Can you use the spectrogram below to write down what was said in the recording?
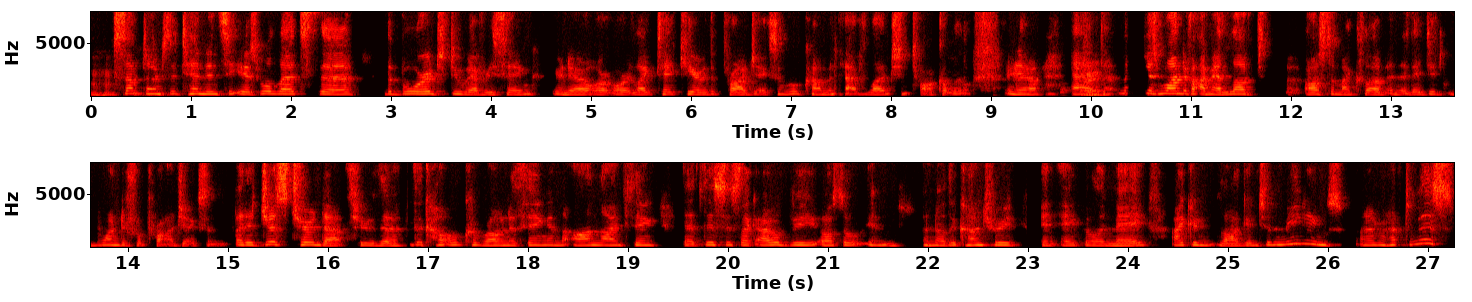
Mm-hmm. Sometimes the tendency is, well, let's the the board do everything, you know, or, or like take care of the projects and we'll come and have lunch and talk a little, you know, and right. just wonderful. I mean, I loved also my club and they did wonderful projects. And but it just turned out through the the whole corona thing and the online thing that this is like i will be also in another country in april and may. I can log into the meetings. And i don't have to miss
